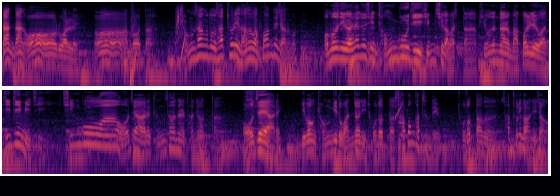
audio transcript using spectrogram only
난 난 어어로 할래. 어어 안 먹었다. 경상도 사투리 단어가 포함되지 않은 건? 어머니가 해주신 전구지 김치가 맛있다. 비 오는 날은 막걸리와 찌짐이지. 친구와 어제 아래 등산을 다녀왔다. 어제 아래? 이번 경기도 완전히 조졌다. 4번 같은데요? 조졌다는 사투리가 아니지 않아?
